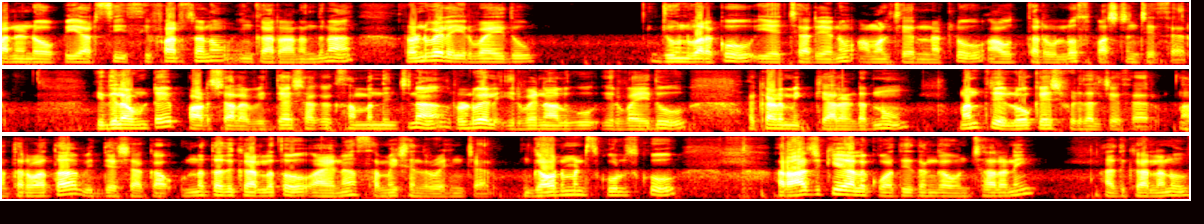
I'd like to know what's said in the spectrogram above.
పన్నెండవ పీఆర్సీ సిఫార్సులను ఇంకా రానందున రెండు వేల ఇరవై ఐదు జూన్ వరకు ఈ హెచ్ఆర్ఏను అమలు చేయనున్నట్లు ఆ ఉత్తర్వుల్లో స్పష్టం చేశారు. ఇదిలా ఉంటే పాఠశాల విద్యాశాఖకు సంబంధించిన రెండు వేల ఇరవై నాలుగు ఇరవై ఐదు అకాడమిక్ క్యాలెండర్ను మంత్రి లోకేష్ విడుదల చేశారు. ఆ తర్వాత విద్యాశాఖ ఉన్నతాధికారులతో ఆయన సమీక్ష నిర్వహించారు. గవర్నమెంట్ స్కూల్స్కు రాజకీయాలకు అతీతంగా ఉంచాలని అధికారులను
